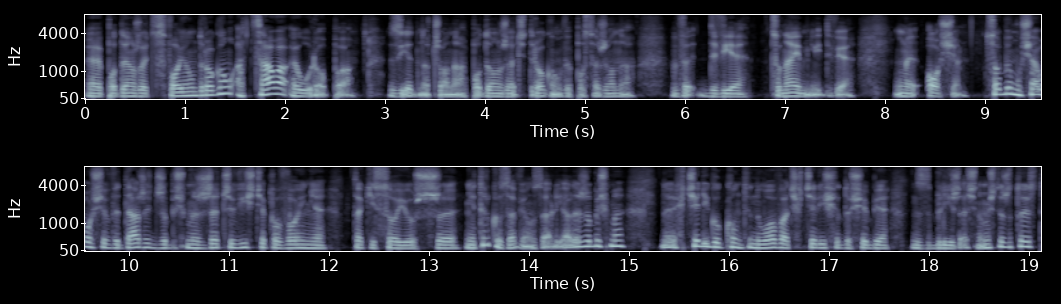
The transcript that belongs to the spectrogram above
e, podążać swoją drogą, a cała Europa zjednoczona podążać drogą wyposażona w dwie co najmniej dwie, e, osiem. Co by musiało się wydarzyć, żebyśmy rzeczywiście po wojnie taki sojusz e, nie tylko zawiązali, ale żebyśmy e, chcieli go kontynuować, chcieli się do siebie zbliżać? No myślę, że to jest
